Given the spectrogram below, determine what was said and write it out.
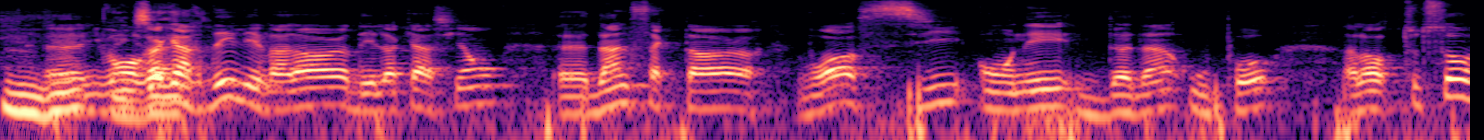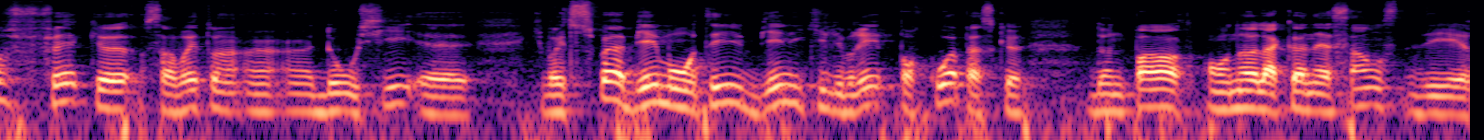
Mhm, ils vont regarder les valeurs des locations dans le secteur, voir si on est dedans ou pas. Alors, tout ça fait que ça va être un, dossier euh, qui va être super bien monté, bien équilibré. Pourquoi? Parce que, d'une part, on a la connaissance des,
